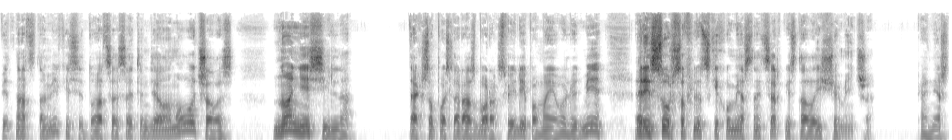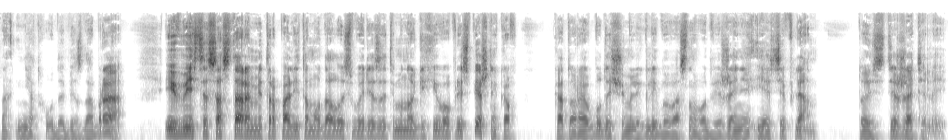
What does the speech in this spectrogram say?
В XV веке ситуация с этим делом улучшилась, но не сильно. Так что после разборок с Филиппом и его людьми ресурсов людских у местной церкви стало еще меньше. Конечно, нет худа без добра, и вместе со старым митрополитом удалось вырезать многих его приспешников, которые в будущем легли бы в основу движения иосифлян, то есть стяжателей,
